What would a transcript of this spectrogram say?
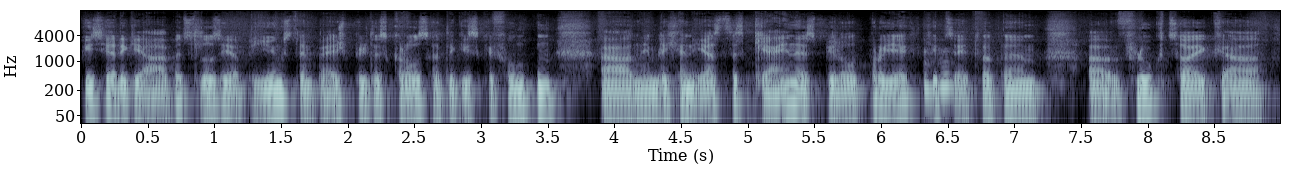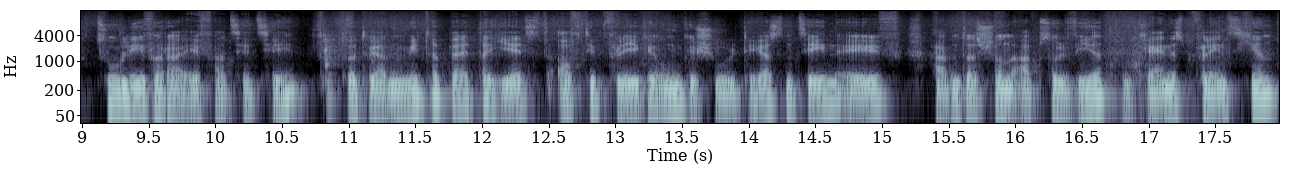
Bisherige Arbeitslose, ich habe jüngst ein Beispiel, das großartig ist, gefunden, äh, nämlich ein erstes kleines Pilotprojekt, gibt es etwa beim äh, Flugzeug äh, Zulieferer FACC. Dort werden Mitarbeiter jetzt auf die Pflege umgeschult. Die ersten 10, 11 haben das schon absolviert, ein kleines Pflänzchen.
